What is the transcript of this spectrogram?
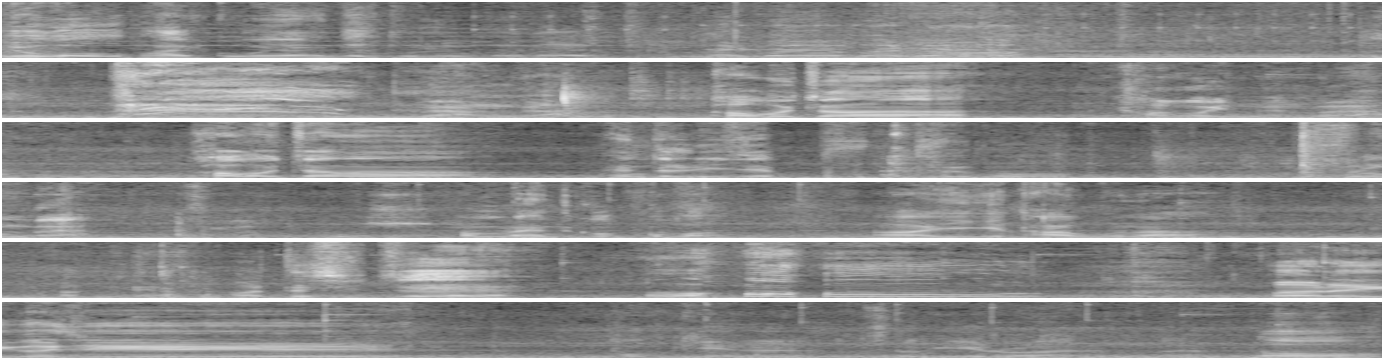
요거 밟고 그냥 핸들 돌리면 되나요? 밟아요 밟아 왜안 가? 가고 있잖아. 가고 있는 거야? 가고 있잖아. 핸들 이제 푹 풀고 푸른 거야? 지금? 한번 핸들 꺾어봐. 아 이게 다구나. 오케이. 어때 쉽지? 오호호. 바로 이거지. 복귀는 저기로 하는 거야? 어.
